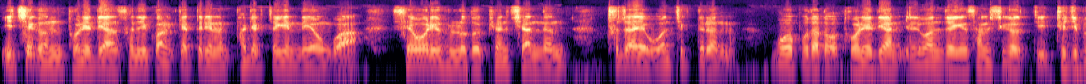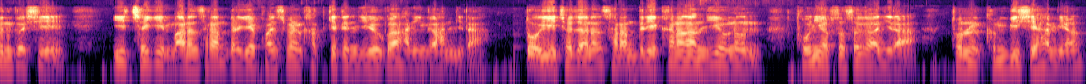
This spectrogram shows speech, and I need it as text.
이 책은 돈에 대한 선입관을 깨뜨리는 파격적인 내용과 세월이 흘러도 변치 않는 투자의 원칙들은 무엇보다도 돈에 대한 일반적인 상식을 뒤집은 것이 이 책이 많은 사람들에게 관심을 갖게 된 이유가 아닌가 합니다. 또 이 저자는 사람들이 가난한 이유는 돈이 없어서가 아니라 돈을 금비시하며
